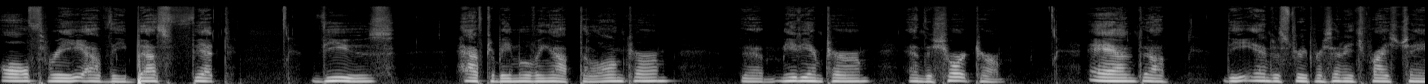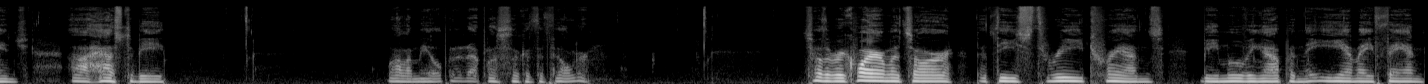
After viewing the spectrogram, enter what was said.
all three of the best fit views have to be moving up the long term, the medium term, and the short term. And uh, the industry percentage price change uh, has to be, well, let me open it up. Let's look at the filter. So the requirements are that these three trends be moving up and the EMA fan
